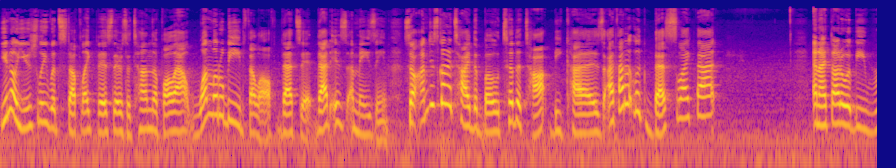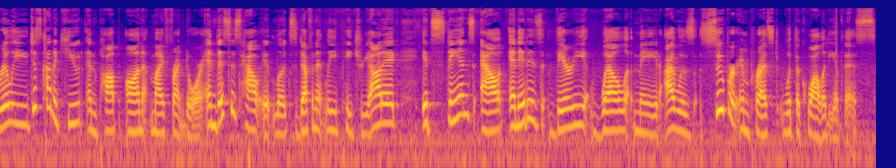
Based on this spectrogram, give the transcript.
You know, usually with stuff like this, there's a ton of fall out. One little bead fell off. That's it. That is amazing. So I'm just going to tie the bow to the top because I thought it looked best like that and I thought it would be really just kind of cute and pop on my front door. And this is how it looks definitely patriotic. It stands out and it is very well made. I was super impressed with the quality of this.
